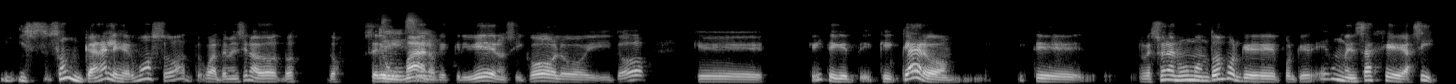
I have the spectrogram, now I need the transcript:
y, son canales hermosos. Bueno, te menciono dos, dos, seres humanos que escribieron, psicólogos y todo, que, viste, que, claro, viste, resuenan un montón porque, porque es un mensaje así,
